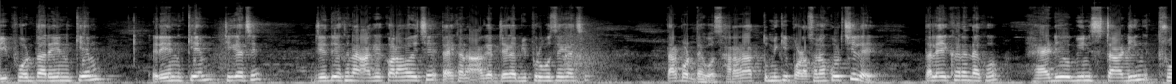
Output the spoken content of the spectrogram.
before the rain came rain came, ঠিক আছে? যেহেতু এখানে আগে করা হয়েছে, তাই এখানে আগের জায়গায় বিফোর বসে গেছে। তারপর দেখো, সারা রাত তুমি কি পড়াশোনা করছিলে? তাহলে এখানে দেখো had you been studying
